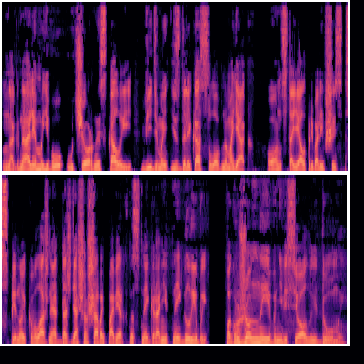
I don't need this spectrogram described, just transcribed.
Нагнали мы его у черной скалы, видимой издалека, словно маяк. Он стоял, привалившись спиной к влажной от дождя шершавой поверхностной гранитной глыбы, погруженные в невеселые думы.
